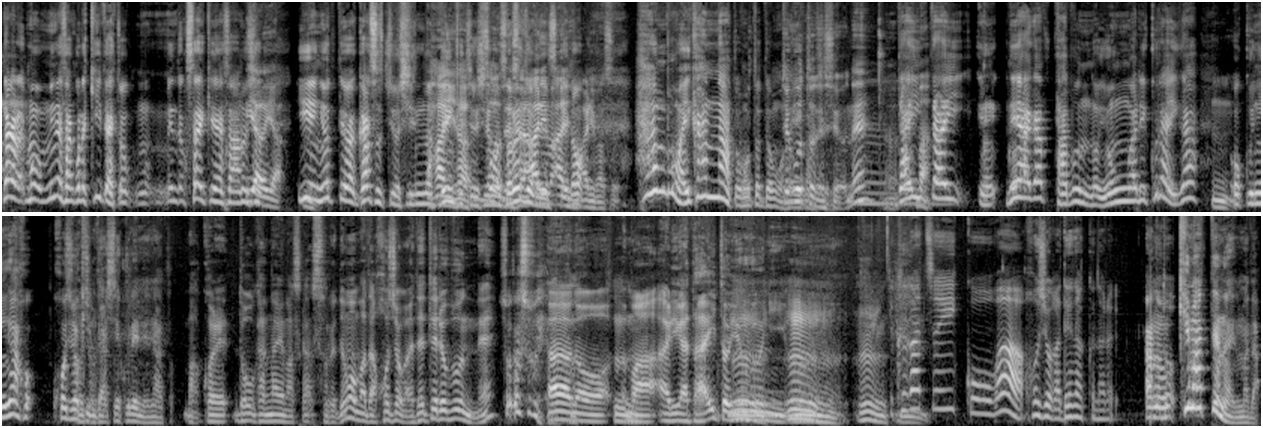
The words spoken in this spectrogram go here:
だからもう皆さんこれ聞いた人面倒くさい計算あるし家によってはガス中心の電気中心のそれぞれですけど半分はいかんなと思っててもってことですよね。大体値上がった分の4割くらいがお国が補助。金出してくれんねんなと。まあこれどう考えますか？それでもまだ補助が出てる分ね。そりゃそうや。あの、まあありがたいというふうに、うん。9月以降は補助が出なくなるあの決まってないまだ。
